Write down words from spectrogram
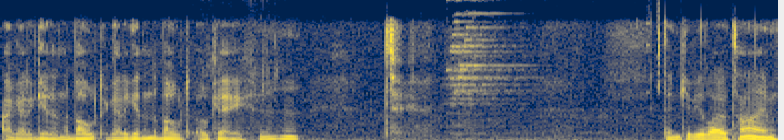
I gotta get in the boat. I gotta get in the boat. Okay. Didn't give you a lot of time.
